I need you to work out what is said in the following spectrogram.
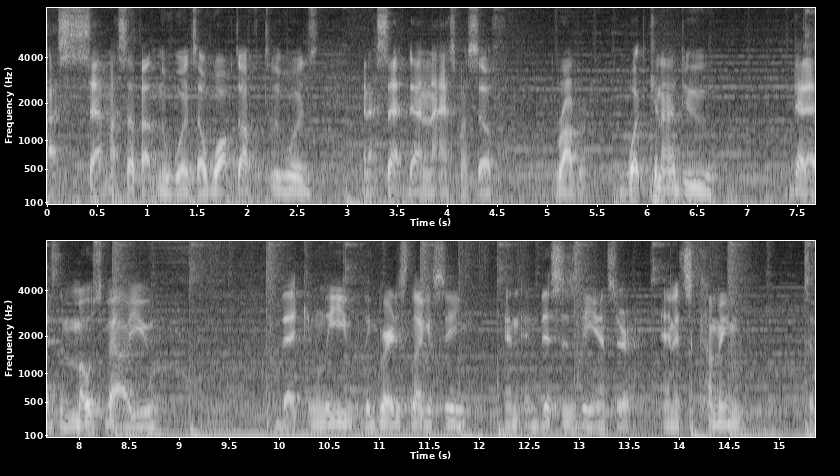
I sat myself out in the woods. I walked off into the woods and I sat down and I asked myself, Robert, what can I do that adds the most value, that can leave the greatest legacy? And, and this is the answer. And it's coming to,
